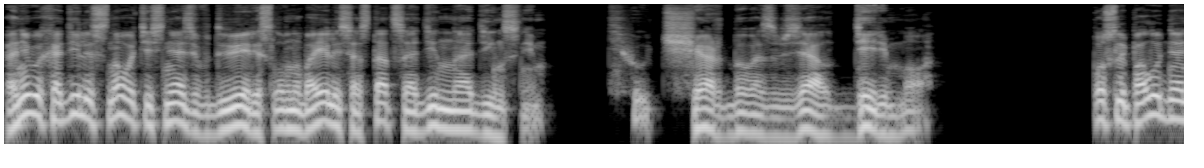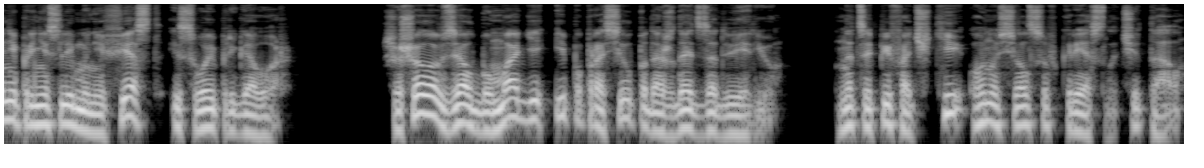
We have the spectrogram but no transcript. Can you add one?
Они выходили, снова теснясь в двери, словно боялись остаться один на один с ним. Тьфу, черт бы вас взял, дерьмо. После полудня они принесли манифест и свой приговор. Шишелов взял бумаги и попросил подождать за дверью. Нацепив очки, он уселся в кресло, читал.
